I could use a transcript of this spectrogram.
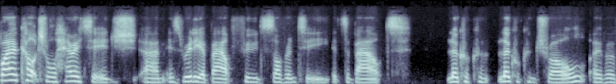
biocultural heritage um, is really about food sovereignty. It's about local, local control over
